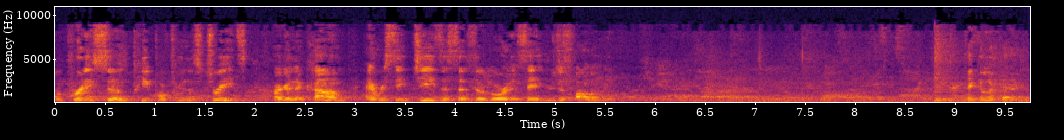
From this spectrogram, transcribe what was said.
But pretty soon, people from the streets are going to come and receive Jesus as their Lord and Savior. Just follow me. Take a look at it.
